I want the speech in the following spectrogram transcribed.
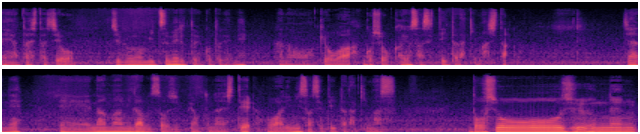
えー、私たちを自分を見つめるということでね、あの今日はご紹介をさせていただきました。じゃあね、えー、南無阿弥陀仏を十遍お唱えして終わりにさせていただきます。土生十年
